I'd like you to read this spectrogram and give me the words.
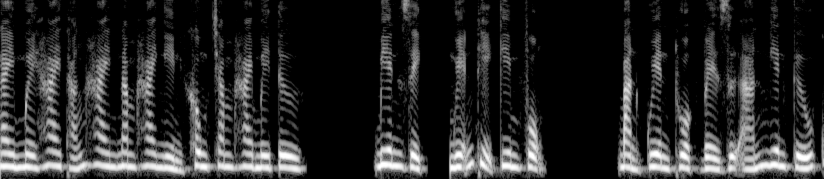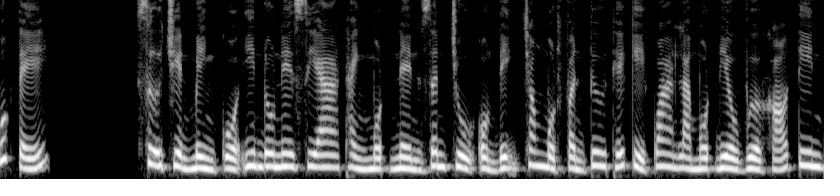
ngày 12 tháng 2 năm 2024. Biên dịch Nguyễn Thị Kim Phụng. Bản quyền thuộc về dự án nghiên cứu quốc tế. Sự chuyển mình của Indonesia thành một nền dân chủ ổn định trong một phần tư thế kỷ qua là một điều vừa khó tin,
